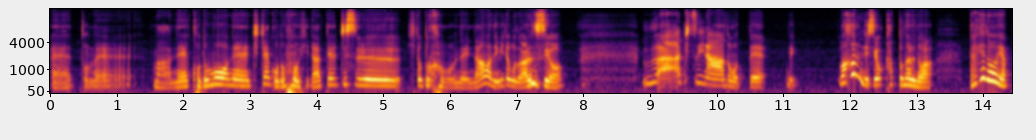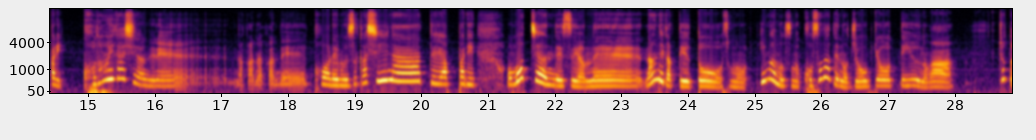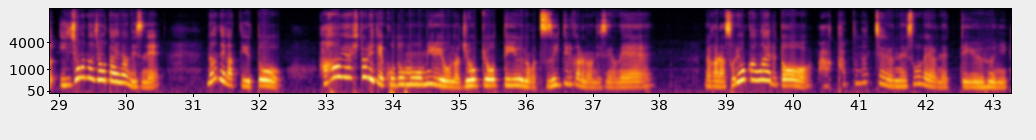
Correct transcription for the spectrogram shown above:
えー、っとねまあね子供をねちっちゃい子供を平手打ちする人とかもね生で見たことあるんですよ。うわーきついなーと思ってでわかるんですよカッとなるのは。だけどやっぱり子供に対してなんでねなかなかねこれ難しいなーってやっぱり思っちゃうんですよね。なんでかっていうとその今のその子育ての状況っていうのがちょっと異常な状態なんですね。なんでかっていうと母親一人で子供を見るような状況っていうのが続いてるからなんですよね。だからそれを考えるとあカッとなっちゃうよねそうだよねっていうふうに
